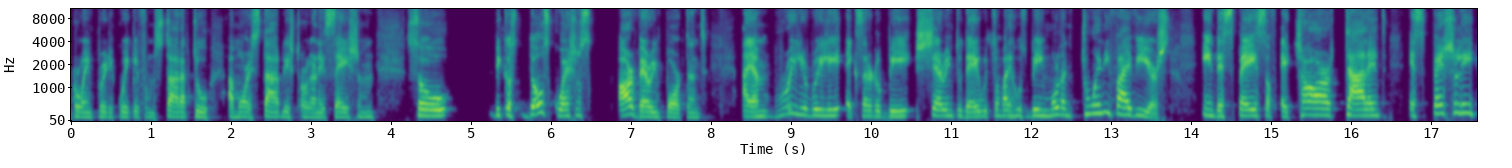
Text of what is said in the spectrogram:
growing pretty quickly from startup to a more established organization. So because those questions are very important. I am really, really excited to be sharing today with somebody who's been more than 25 years in the space of HR, talent, especially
